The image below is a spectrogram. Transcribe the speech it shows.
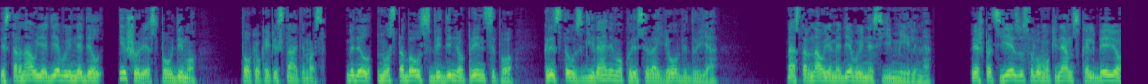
jis tarnauja Dievui ne dėl išorės spaudimo, tokio kaip įstatymas, bet dėl nuostabaus vidinio principo, Kristaus gyvenimo, kuris yra jo viduje. Mes tarnaujame Dievui, nes jį mylime. Viešpats Jėzus savo mokiniams kalbėjo,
